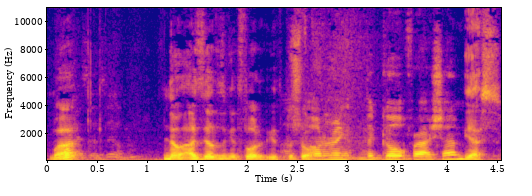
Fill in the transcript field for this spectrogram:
What? No, Azil doesn't get slaughtered. It gets pushed off. Ordering the goat for Hashem. Yes.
